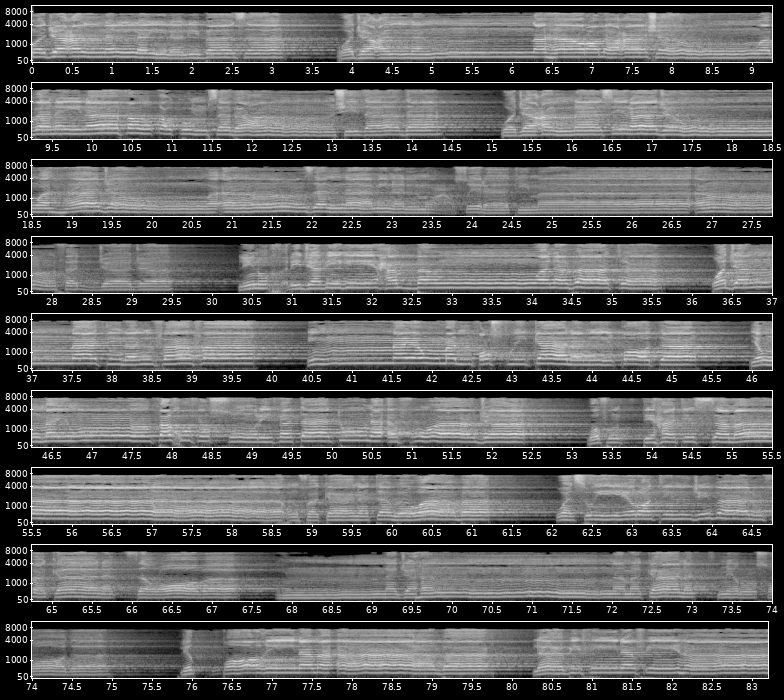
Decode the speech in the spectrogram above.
وجعلنا الليل لباسا وجعلنا النهار معاشا وبنينا فوقكم سبعا شدادا وجعلنا سراجا وهاجا وأنزلنا من المعصرات ماء ثجاجا لنخرج به حبا ونباتا وجنات الفافا إن يوم الفصل كان ميقاتا يوم ينفخ في الصور فتاتون أفواجا وفتحت السماء فكانت أبوابا وسيرت الجبال فكانت سرابا إن جهنم كانت مرصادا للطاغين مآبا لابثين فيها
